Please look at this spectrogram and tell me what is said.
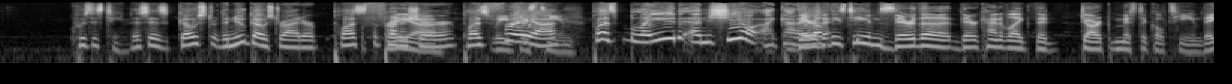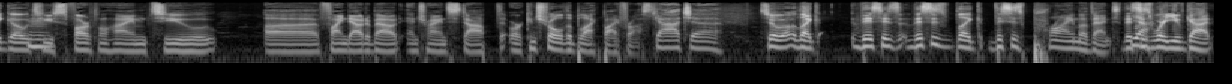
who's this team? This is Ghost, the new Ghost Rider, plus the Freya Punisher, plus Freya, plus Blade and She. I God, I They're love the- these teams. They're the they're kind of like the dark mystical team. They go Mm-hmm. to Svartalheim to uh, find out about and try and stop the, or control the Black Bifrost. Gotcha. So uh, like this is this is like this is prime event. This Yeah. is where you've got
